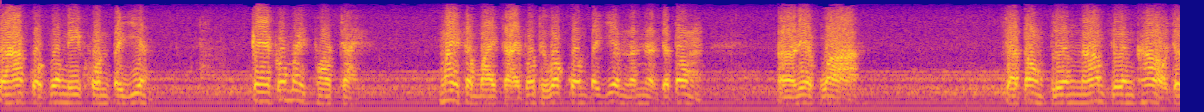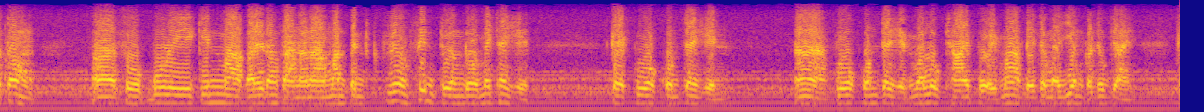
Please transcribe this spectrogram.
ปรากฏว่ามีคนไปเยี่ยม แกก็ไม่พอใจ ไม่สบายใจ เพราะถือว่าคนไปเยี่ยมนั้น เนี่ยจะต้องเอเรียกว่า จะต้องเปลืองน้ำเปลืองข้าวจะต้องอสูบบุหรี่กินหมากอะไรต่างๆนานา มันเป็นเรื่องสิ้นเปลืองโดยไม่ใช่เหตุ แกกลัวคนจะเห็นอ่ากลัวคนจะเห็นว่าลูกชายป่วยมากเดี๋ยวจะมาเยี่ยมกันทุกใหญ่ แก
